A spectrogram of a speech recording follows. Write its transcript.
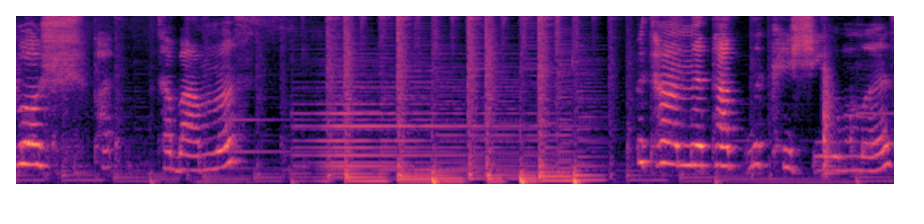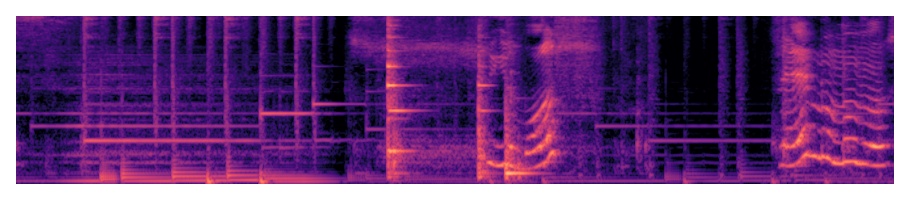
Boş tabağımız. Tane tatlı kaşığımız. Suyumuz. Ve mumumuz.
